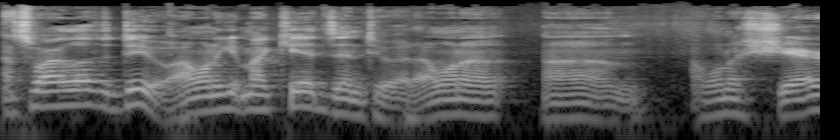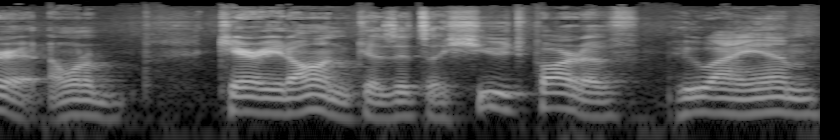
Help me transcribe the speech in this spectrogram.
that's what I love to do. I want to get my kids into it. I want to um, I want to share it. I want to carry it on because it's a huge part of who I am,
